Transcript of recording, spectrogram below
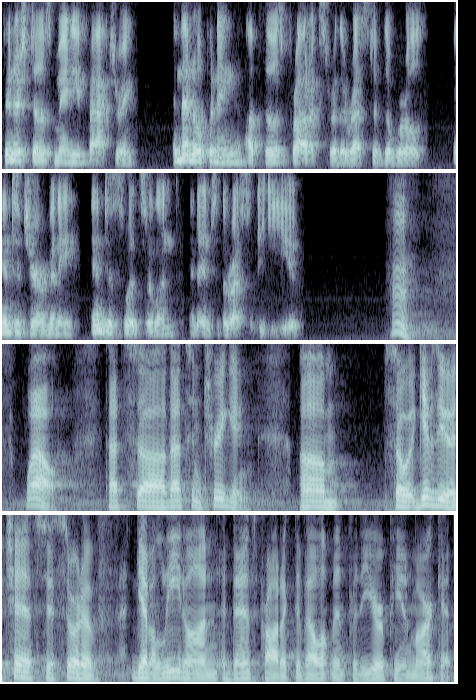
finished dose manufacturing, and then opening up those products for the rest of the world into Germany, into Switzerland, and into the rest of the EU. Hmm. Wow, that's uh, that's intriguing. Um, so it gives you a chance to sort of get a lead on advanced product development for the European market.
